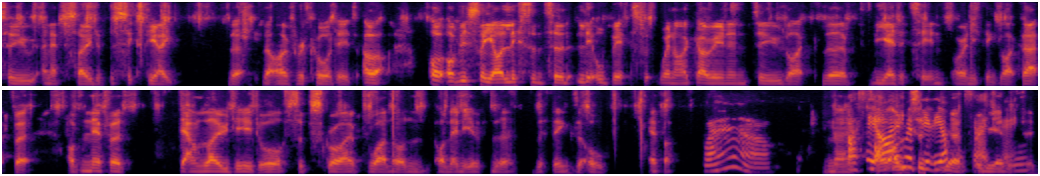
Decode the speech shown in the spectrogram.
to an episode of the 68 that that I've recorded. Oh, obviously I listen to little bits when I go in and do like the the editing or anything like that, but I've never downloaded or subscribed one on on any of the the things at all ever. Wow. No. I see, I would be the opposite, through I think.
